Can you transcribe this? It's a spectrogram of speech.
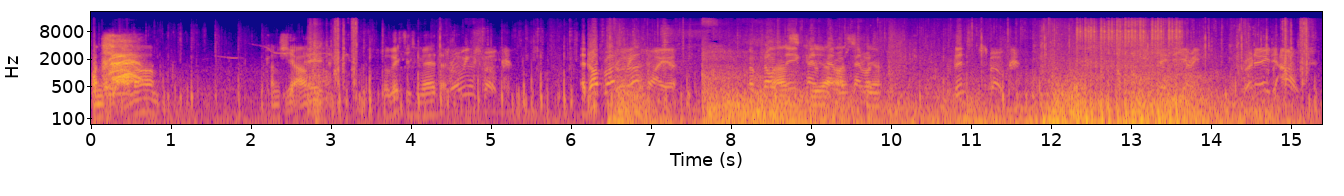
Kann ich die Arme haben? Kann ich die Arme haben? So richtig mad, Alter. Throwing smoke. Er droppt Rush, Throwing oder? fire. Komm, Alles nee, kein, clear, kein Rush, kein. Rush. Blind? Smoke. Incendiary. Grenade out.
